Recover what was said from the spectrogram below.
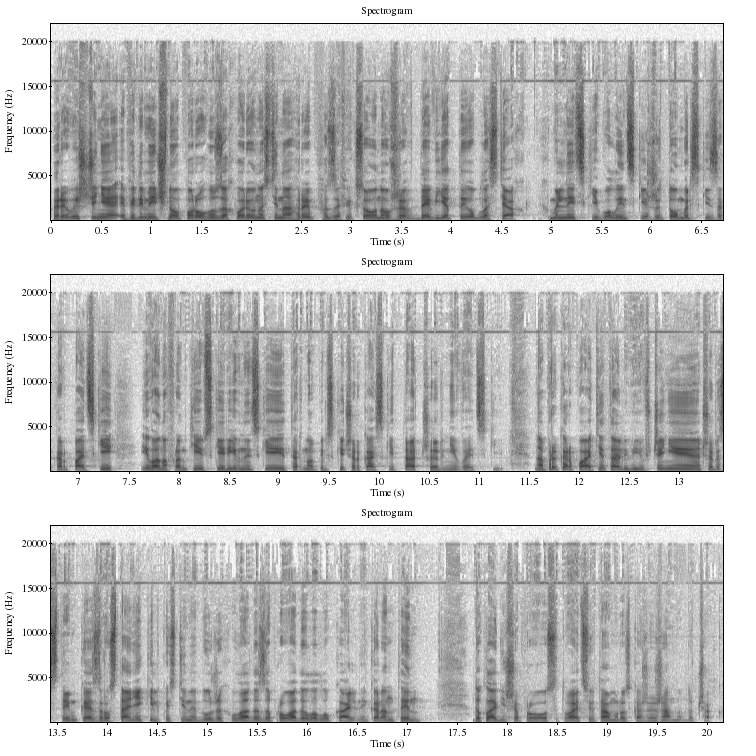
Перевищення епідемічного порогу захворюваності на грип зафіксовано вже в дев'яти областях: Хмельницький, Волинський, Житомирський, Закарпатський, Івано-Франківський, Рівненський, Тернопільський, Черкаський та Чернівецький. На Прикарпатті та Львівщині через стрімке зростання кількості недужих влада запровадила локальний карантин. Докладніше про ситуацію там розкаже Жанна Дучак.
